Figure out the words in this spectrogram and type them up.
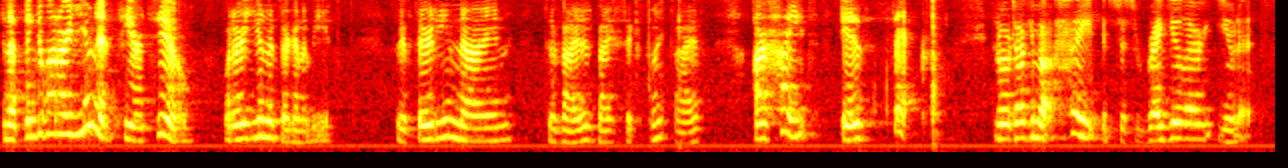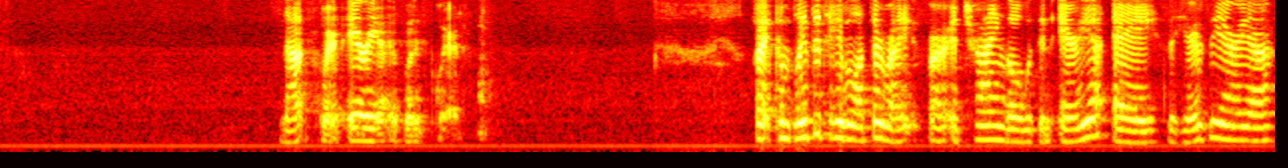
And now think about our units here too. What our units are going to be. So we have 39 divided by 6.5, our height is 6. And when we're talking about height, it's just regular units. Not squared. Area is what is squared. All right, complete the table at the right for a triangle with an area A. So here's the area,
